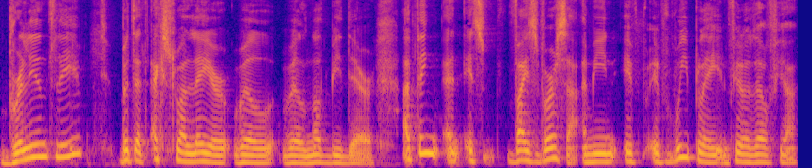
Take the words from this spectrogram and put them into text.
brilliantly, but that extra layer will will not be there. I think, and it's vice versa. I mean, if if we play in Philadelphia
